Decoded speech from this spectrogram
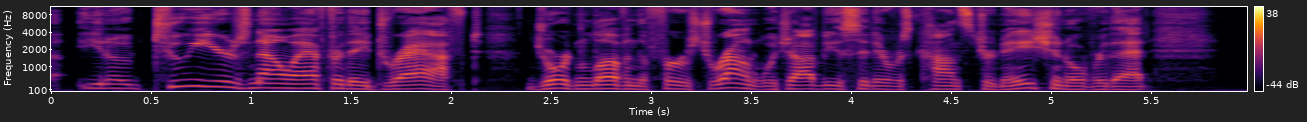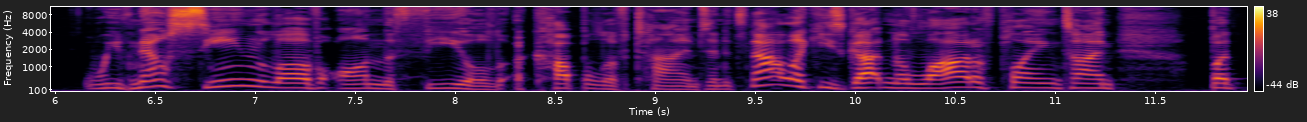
uh, you know, two years now after they draft Jordan Love in the first round, which obviously there was consternation over that we've now seen Love on the field a couple of times, and it's not like he's gotten a lot of playing time, but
